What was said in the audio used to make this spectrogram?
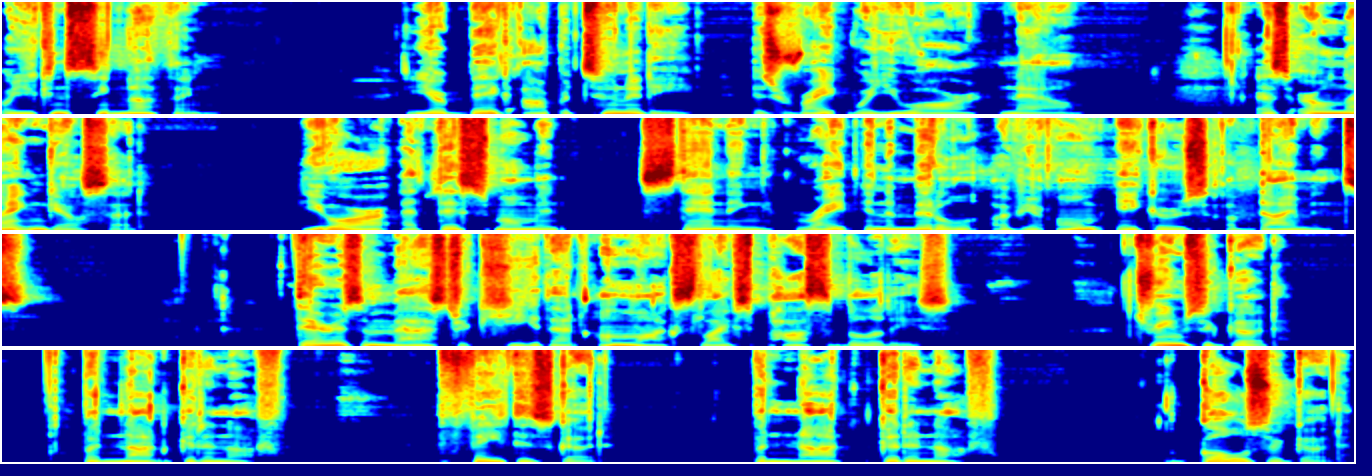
or you can see nothing. Your big opportunity is right where you are now. As Earl Nightingale said, you are at this moment standing right in the middle of your own acres of diamonds. There is a master key that unlocks life's possibilities. Dreams are good, but not good enough. Faith is good, but not good enough. Goals are good,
